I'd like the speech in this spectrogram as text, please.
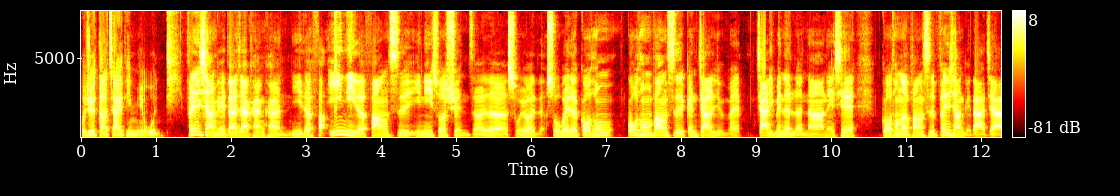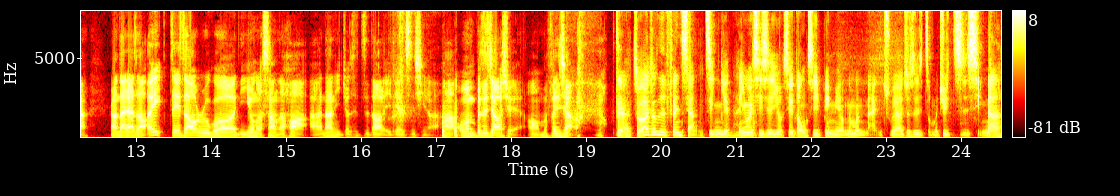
我觉得大家一定没有问题。分享给大家看看你的方，以你的方式，以你所选择的所有的所谓的沟通沟通方式，跟家里面家里面的人啊那些沟通的方式，分享给大家。让大家知道，哎、欸，这一招如果你用得上的话啊，那你就是知道了一件事情了啊。我们不是教学哦，我们分享。对啊，主要就是分享经验，因为其实有些东西并没有那么难，主要就是怎么去执行。那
